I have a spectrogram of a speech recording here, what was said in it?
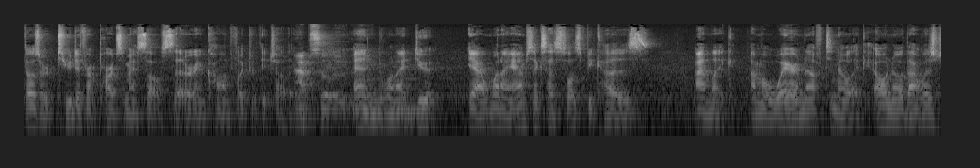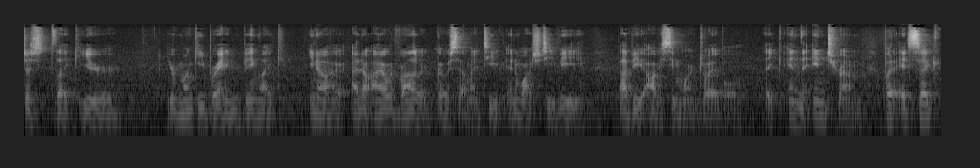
those are two different parts of myself that are in conflict with each other. Absolutely. And when I do yeah, when I am successful it's because I'm like I'm aware enough to know like oh no that was just like your your monkey brain being like you know, I, I don't. I would rather go sit on my TV and watch TV. That'd be obviously more enjoyable, like in the interim. But it's like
